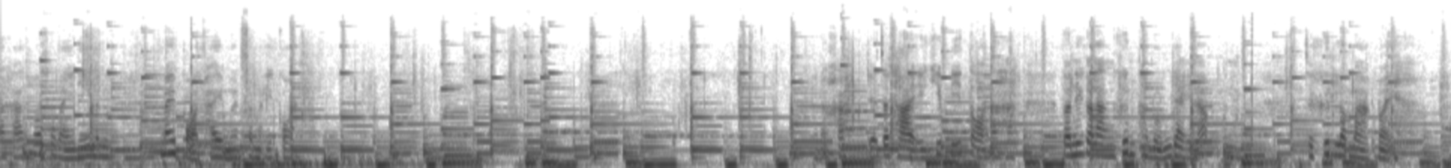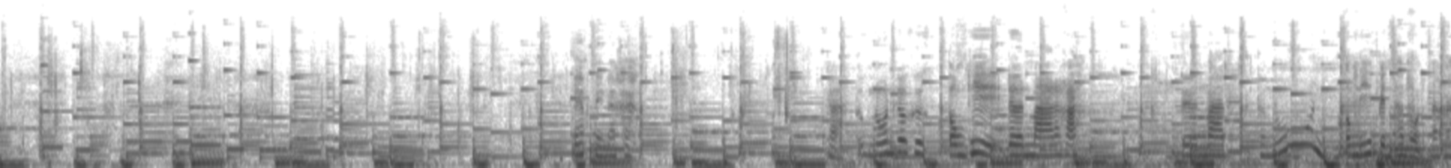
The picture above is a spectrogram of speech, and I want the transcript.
นะคะเพราะสมัยนี้มันไม่ปลอดภัยเหมือนสมัยก่อนนะคะ เดี๋ยวจะถ่ายคลิปนี้ต่อนะคะ ตอนนี้กำลังขึ้นถนนใหญ่แล้ว จะขึ้นลำบากหน่อยแป๊บหนึ่งนะคะ นู้นก็คือตรงที่เดินมานะคะ เดินมาทางนู้นตรงนี้เป็นถนนนะคะ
